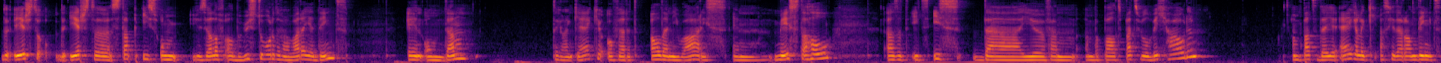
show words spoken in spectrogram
de eerste, de eerste stap is om jezelf al bewust te worden van wat je denkt. En om dan te gaan kijken of dat het al dan niet waar is. En meestal, als het iets is dat je van een bepaald pad wil weghouden, een pad dat je eigenlijk, als je daaraan denkt,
